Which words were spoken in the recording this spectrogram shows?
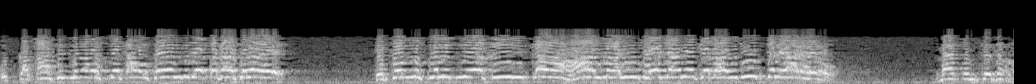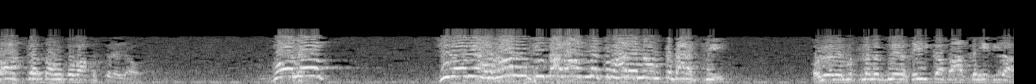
اس کا قاسم ملا اس نے کہا، حسین، مجھے پتا چلا ہے کہ تم مسلم ابن عقیل کا حال معلوم ہو جانے کے باوجود چلے آ رہے ہو، میں تم سے درخواست کرتا ہوں کہ واپس چلے جاؤ۔ وہ لوگ جنہوں نے ہزاروں کی تعداد میں تمہارے نام پہ بات کی، انہوں نے مطلب ابن رقیق کا ساتھ نہیں دیا۔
